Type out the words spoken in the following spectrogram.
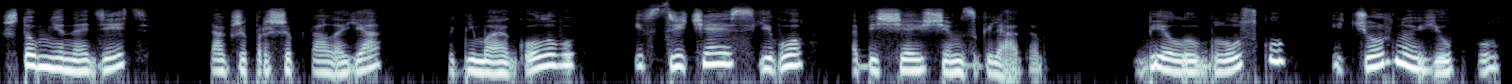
«Что мне надеть?» — также прошептала я, поднимая голову и встречаясь с его обещающим взглядом. «Белую блузку и черную юбку».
